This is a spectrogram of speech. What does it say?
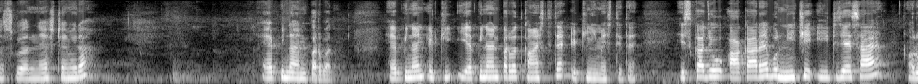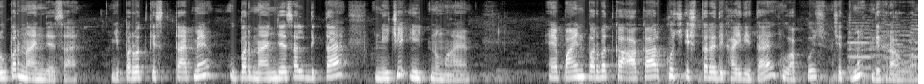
उसके बाद नेक्स्ट है मेरा, एपिनाइन पर्वत। एपिनाइन इटली एपिनाइन पर्वत कहाँ स्थित है? इटली में स्थित है। इसका जो आकार है वो नीचे ईट जैसा है और ऊपर नाइन जैसा है। ये पर्वत किस टाइप में ऊपर नाइन जैसा दिखता है, नीचे ईट नुमा है। एपाइन पर्वत का आकार कुछ इस तरह दिखाई देता है, जो आपको इस चित्र में दिख रहा होगा।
